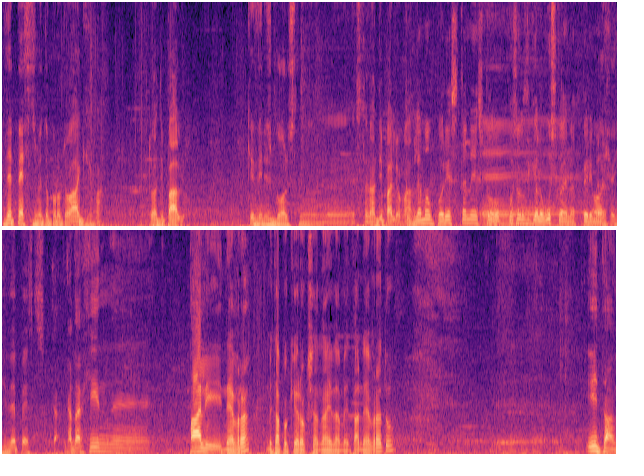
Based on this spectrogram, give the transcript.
δεν πέφτεις με το πρώτο άγγιγμα του αντιπάλου και δίνεις γκολ στην, ε, στην αντίπαλη Το ομάδα. βλέμμα μου πορείας ήταν στο Ε, πώς θα το δικαιολογούσε το ένα. Περίμενα. Όχι, όχι, δεν πέφτεις. καταρχήν ε, πάλι νεύρα. Μετά από καιρό ξανά είδαμε τα νεύρα του. Ε, ήταν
